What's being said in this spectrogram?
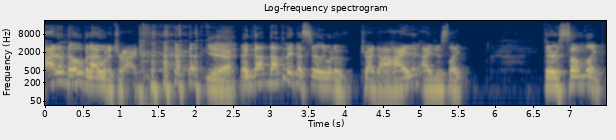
I don't know, but I would have tried. Yeah. and not not that I necessarily would have tried to hide it. I just like there's some like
